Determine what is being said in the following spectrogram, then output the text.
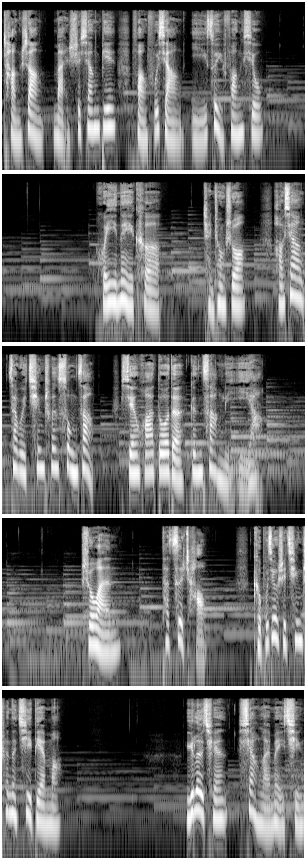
场上满是香槟，仿佛想一醉方休。回忆那一刻，陈冲说：“好像在为青春送葬，鲜花多得跟葬礼一样。”说完，他自嘲。可不就是青春的祭奠吗？娱乐圈向来媚青，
